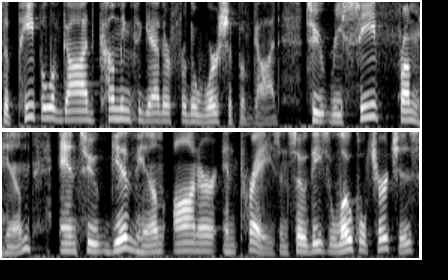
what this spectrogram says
The people of God coming together for the worship of God, to receive from Him and to give Him honor and praise. And so these local churches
